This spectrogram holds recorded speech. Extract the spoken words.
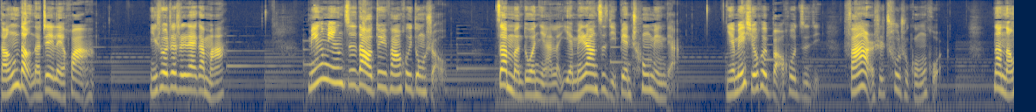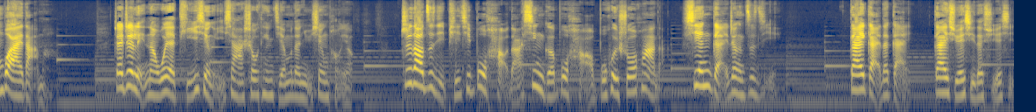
等等的这类话。你说这是在干嘛？明明知道对方会动手，这么多年了也没让自己变聪明点，也没学会保护自己，反而是处处拱火，那能不挨打吗？在这里呢，我也提醒一下收听节目的女性朋友，知道自己脾气不好的、性格不好、不会说话的，先改正自己，该改的改，该学习的学习，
